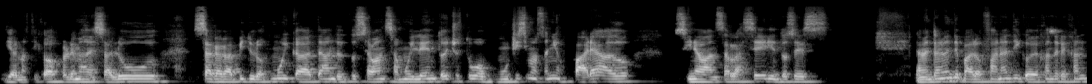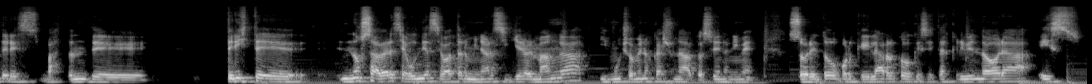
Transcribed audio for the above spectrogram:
diagnosticados problemas de salud, saca capítulos muy cada tanto, entonces avanza muy lento. De hecho, estuvo muchísimos años parado sin avanzar la serie. Entonces, lamentablemente para los fanáticos de Hunter x Hunter es bastante triste no saber si algún día se va a terminar siquiera el manga y mucho menos que haya una adaptación en anime. Sobre todo porque el arco que se está escribiendo ahora es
